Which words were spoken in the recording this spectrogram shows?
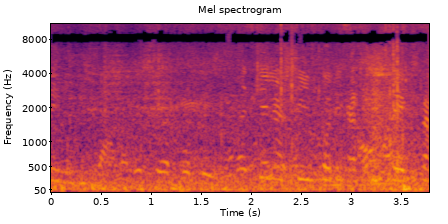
senilizzava, questo è il problema, perché le sintonica si stessa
